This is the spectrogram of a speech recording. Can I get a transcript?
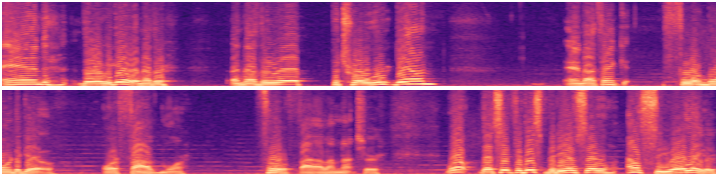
And there we go, another another uh, patrol route down. And I think four more to go. Or five more. Four or five, I'm not sure. Well, that's it for this video, so I'll see you all later.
